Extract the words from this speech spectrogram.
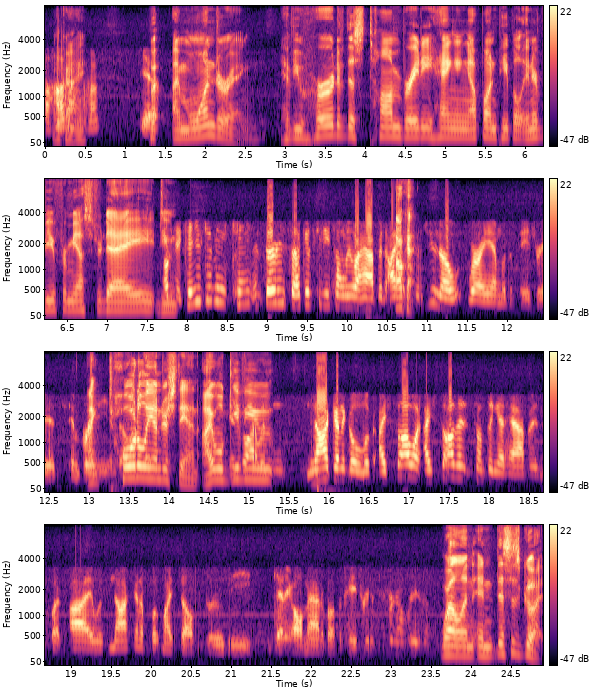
uh-huh, okay. uh-huh. Yeah. But I'm wondering, have you heard of this Tom Brady hanging up on people interview from yesterday? Do you okay, can you give me can you, in 30 seconds? Can you tell me what happened? I, Okay. You know where I am with the Patriots and Brady. I and totally Belichick. understand. I will And give so I was you not going to go look. I saw what I saw that something had happened, but I was not going to put myself through the getting all mad about the Patriots for no reason. well, and, and this is good.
